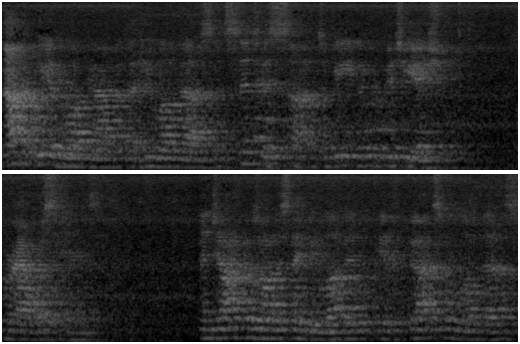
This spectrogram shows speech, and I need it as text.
Not that we have loved God, but that he loved us and sent his Son to be the propitiation for our sins. And John goes on to say, Beloved, if God so loved us,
